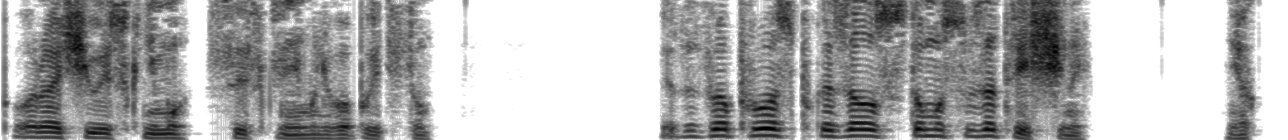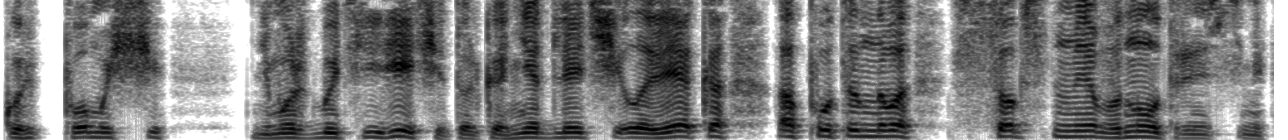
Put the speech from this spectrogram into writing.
поворачиваясь к нему с искренним любопытством. Этот вопрос показался Томасу затрещиной. Никакой помощи не может быть и речи, только не для человека, опутанного собственными внутренностями,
